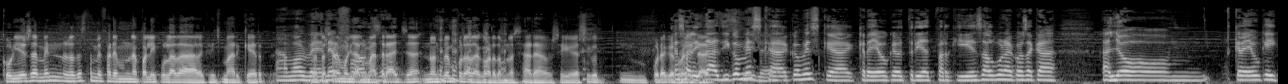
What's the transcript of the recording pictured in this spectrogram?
Curiosament, nosaltres també farem una pel·lícula del Chris Marker. Ah, molt bé, Nosaltres farem un forts, llargmetratge. No ens vam posar d'acord amb la Sara, o sigui, ha sigut pura Casualitat. casualitat. I com, Sí, és no? que, com és que creieu que heu triat per aquí? És alguna cosa que allò mm, creieu que hi,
